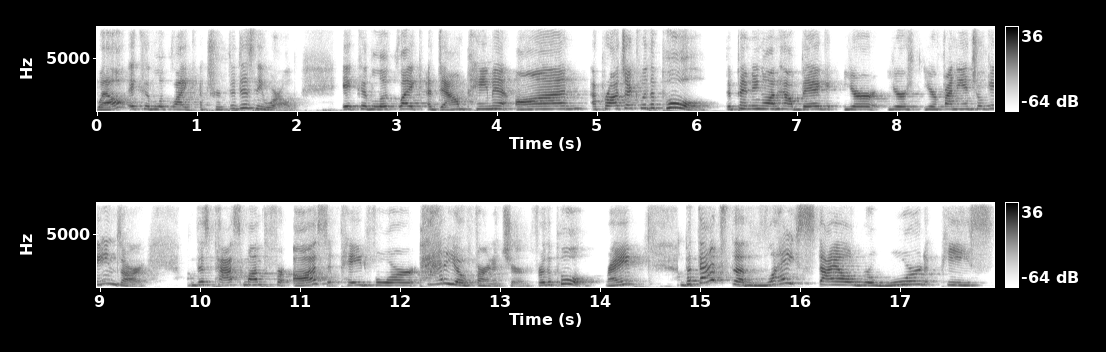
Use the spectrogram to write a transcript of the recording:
Well, it could look like a trip to Disney World. It could look like a down payment on a project with a pool, depending on how big your your your financial gains are. This past month for us, it paid for patio furniture for the pool, right? But that's the lifestyle reward piece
